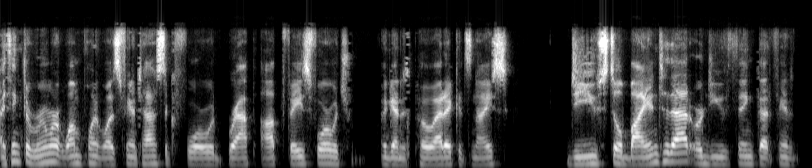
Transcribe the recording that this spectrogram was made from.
I think the rumor at one point was Fantastic Four would wrap up Phase Four, which again is poetic. It's nice. Do you still buy into that, or do you think that, fan-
